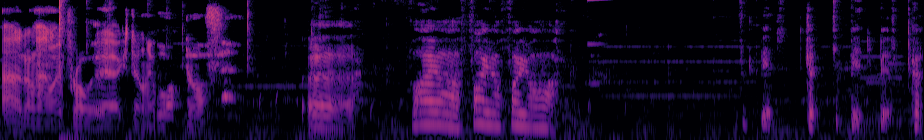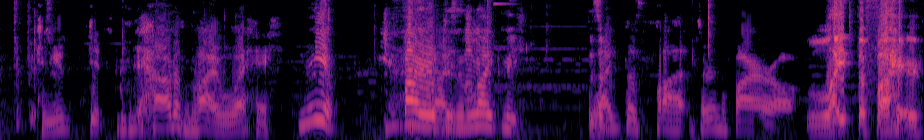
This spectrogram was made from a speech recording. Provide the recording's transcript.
I don't know, I probably accidentally walked off. Uh, fire, fire, fire! Fuck bitch, cut the bitch, bitch, cut the bitch. Can you get out of my way? No! Fire doesn't like me! There's a- Light the fire, turn the fire off. Light the fire.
